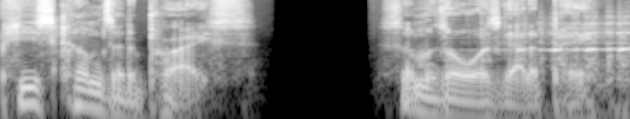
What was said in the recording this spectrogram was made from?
Peace comes at a price. Someone's always got to pay.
